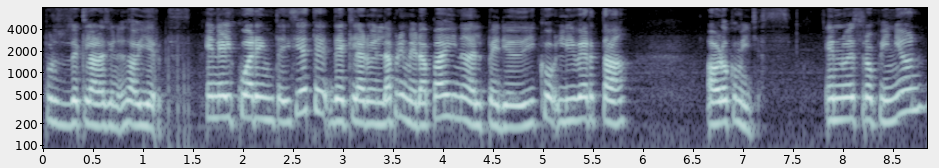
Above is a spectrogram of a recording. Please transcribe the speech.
por sus declaraciones abiertas. En el 47 declaró en la primera página del periódico Libertad, abro comillas, en nuestra opinión,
